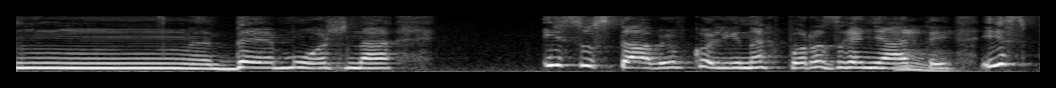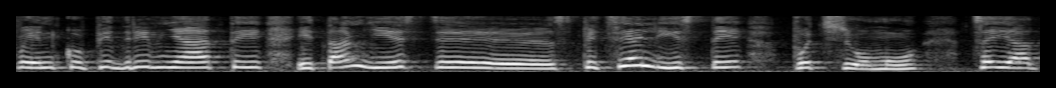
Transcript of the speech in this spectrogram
м, де можна. І сустави в колінах порозганяти, і спинку підрівняти. І там є е, спеціалісти по цьому. Це я,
